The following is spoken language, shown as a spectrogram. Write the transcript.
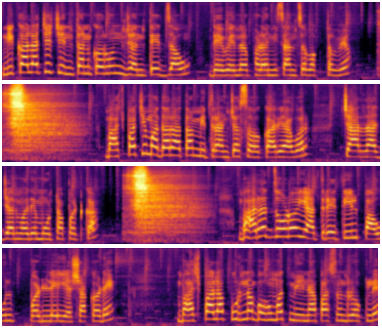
निकालाचे चिंतन करून जनतेत जाऊ देवेंद्र फडणवीसांचं वक्तव्य. भाजपाची मदार आता मित्रांच्या सहकार्यावर चार राज्यांमध्ये मोठा फटका. भारत जोडो यात्रेतील पाऊल पडले यशाकडे. भाजपाला पूर्ण बहुमत मिळण्यापासून रोखले.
